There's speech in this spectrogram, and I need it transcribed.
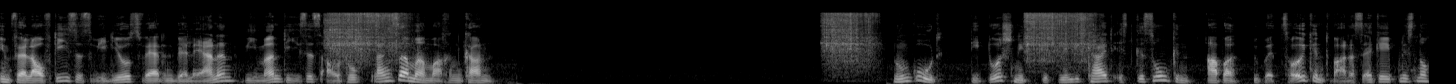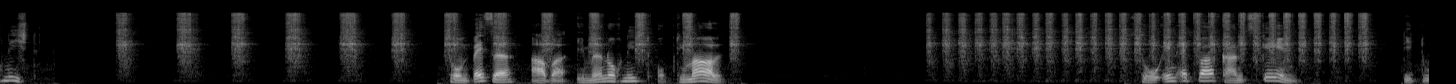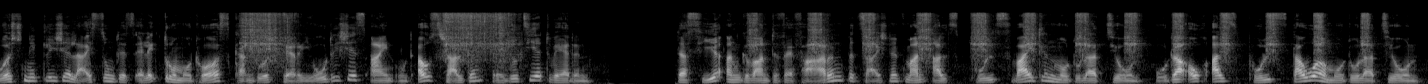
Im Verlauf dieses Videos werden wir lernen, wie man dieses Auto langsamer machen kann. Nun gut, die Durchschnittsgeschwindigkeit ist gesunken, aber überzeugend war das Ergebnis noch nicht. Schon besser, aber immer noch nicht optimal. So in etwa kann's gehen. Die durchschnittliche Leistung des Elektromotors kann durch periodisches Ein- und Ausschalten reduziert werden. Das hier angewandte Verfahren bezeichnet man als Pulsweitenmodulation oder auch als Pulsdauermodulation.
